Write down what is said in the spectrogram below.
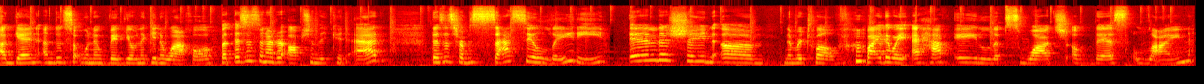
Again, andun sa unang video na ginawa ko. But this is another option that you could add. This is from Sace Lady in the shade um, number 12. By the way, I have a lip swatch of this line.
